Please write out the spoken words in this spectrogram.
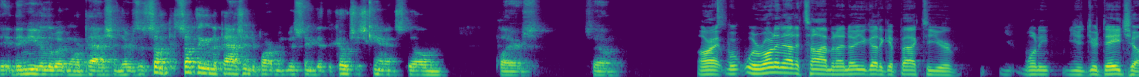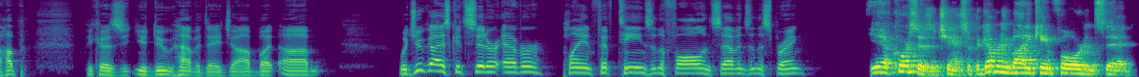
they, they, need a little bit more passion. There's a, some, something in the passion department missing that the coaches can't instill in players. So, all right, we're running out of time, and I know you got to get back to your one your day job because you do have a day job. But um, would you guys consider ever playing 15s in the fall and sevens in the spring? Yeah, of course there's a chance. If the governing body came forward and said,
